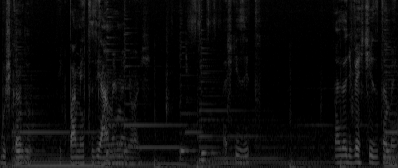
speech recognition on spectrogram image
buscando equipamentos e armas melhores. É esquisito mas é divertido também.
